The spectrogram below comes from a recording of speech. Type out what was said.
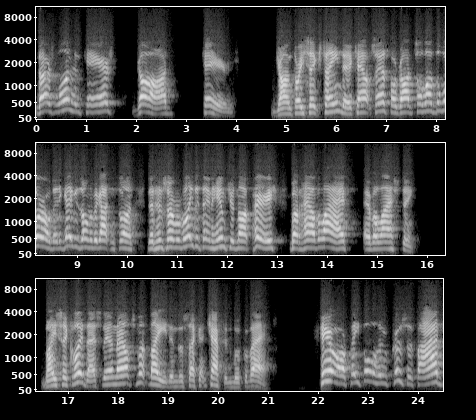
there's one who cares, God cares. John 3.16, the account says, For God so loved the world that He gave His only begotten Son, that whosoever believeth in Him should not perish, but have life everlasting. Basically, that's the announcement made in the second chapter of the book of Acts. Here are people who crucified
